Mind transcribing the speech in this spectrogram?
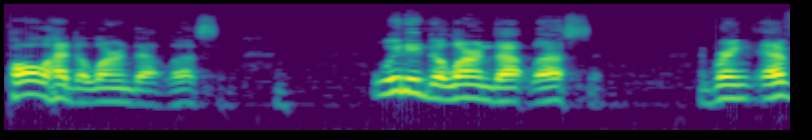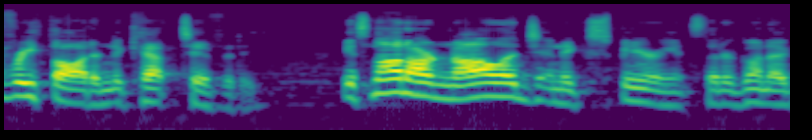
Paul had to learn that lesson. We need to learn that lesson and bring every thought into captivity. It's not our knowledge and experience that are going to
